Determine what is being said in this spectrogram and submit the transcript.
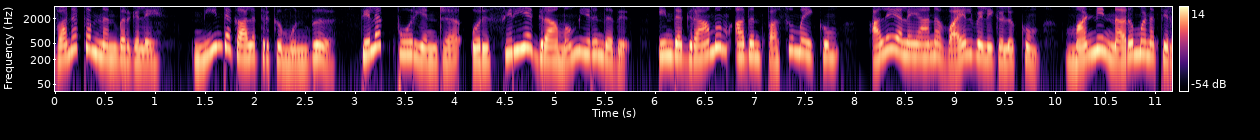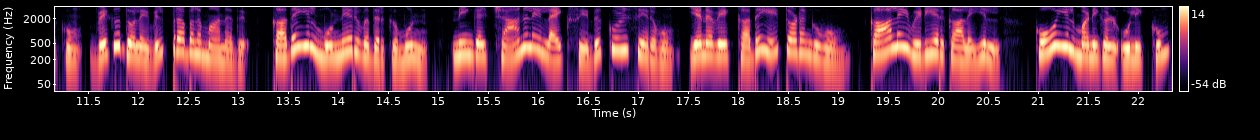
வணக்கம் நண்பர்களே. நீண்ட காலத்திற்கு முன்பு திலக்பூர் என்ற ஒரு சிறிய கிராமம் இருந்தது. இந்த கிராமம் அதன் பசுமைக்கும் அலையலையான வயல்வெளிகளுக்கும் மண்ணின் நறுமணத்திற்கும் வெகு தொலைவில் பிரபலமானது. கதையில் முன்னேறுவதற்கு முன் நீங்கள் சேனலை லைக் செய்து குழு சேரவும். எனவே கதையை தொடங்குவோம். காலை விடியற்காலையில் கோயில் மணிகள் ஒலிக்கும்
